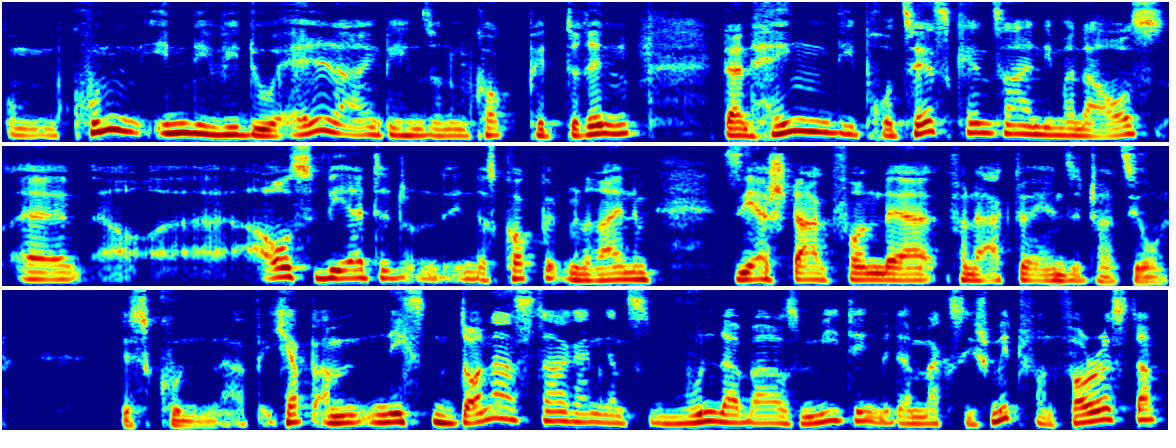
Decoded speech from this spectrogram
um Kunden individuell eigentlich in so einem Cockpit drin, dann hängen die Prozesskennzahlen, die man da aus, äh, auswertet und in das Cockpit mit reinnimmt, sehr stark von der, von der aktuellen Situation des Kunden ab. Ich habe am nächsten Donnerstag ein ganz wunderbares Meeting mit der Maxi Schmidt von Forrester,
